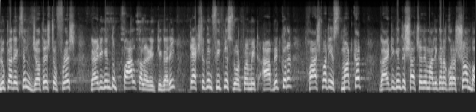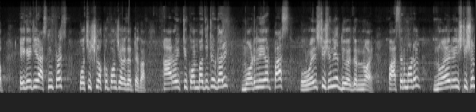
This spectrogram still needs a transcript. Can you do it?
লুকটা দেখছেন, যথেষ্ট ফ্রেশ গাড়িটি কিন্তু পাল কালার একটি গাড়ি। Tax fitness road permit update করা। ফার্স্ট পার্টি স্মার্ট কার্ড গাড়িটি কিন্তু সাথে সাথে মালিকানা করা সম্ভব। এই গাড়িটির আস্কিং প্রাইস পঁচিশ লক্ষ পঞ্চাশ হাজার টাকা। আরও একটি কম বাজেটের গাড়ি model year pass registration year দুই হাজার নয়। পাসের মডেল নয় রেজিস্ট্রেশন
